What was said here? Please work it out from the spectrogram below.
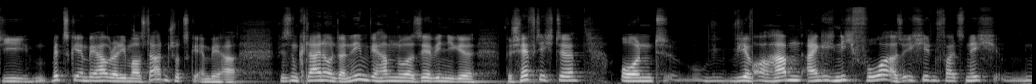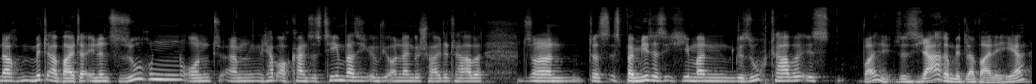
die BITS GmbH oder die Maus Datenschutz GmbH. Wir sind kleine Unternehmen, wir haben nur sehr wenige Beschäftigte und wir haben eigentlich nicht vor, also ich jedenfalls nicht, nach MitarbeiterInnen zu suchen. Und ähm, ich habe auch kein System, was ich irgendwie online geschaltet habe, sondern das ist bei mir, dass ich jemanden gesucht habe, ist, weiß nicht, das ist Jahre mittlerweile her.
